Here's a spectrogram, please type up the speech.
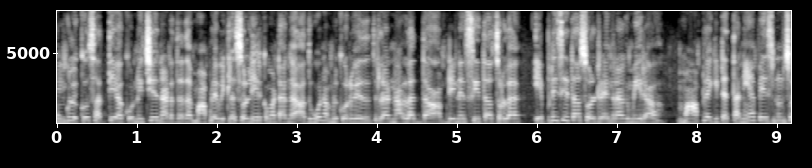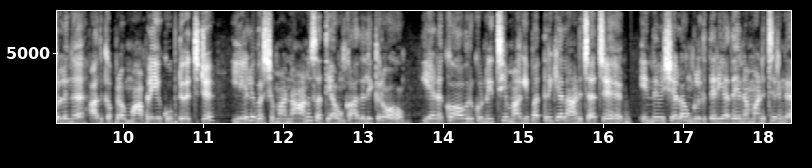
உங்களுக்கும் சத்யாவுக்கும் நிச்சயம் நடந்ததை மாப்பிள்ளை வீட்டில் சொல்லியிருக்க மாட்டாங்க. அதுவும் நம்மளுக்கு ஒரு விதத்தில் நல்லது தான் அப்படின்னு சீதா சொல்ல எப்படி சீதா சொல்கிறேங்கிறாங்க மீரா? மாப்பிள்ளை கிட்ட தனியாக பேசணும்னு சொல்லுங்க. அதுக்கப்புறம் மாப்பிள்ளையை கூப்பிட்டு வச்சுட்டு ஏழு வருஷமா நானும் சத்யாவும் காதலிக்கிறோம். எனக்கும் அவருக்கும் நிச்சயமாகி பத்திரிக்கையெல்லாம் அடிச்சாச்சு. இந்த விஷயம்லாம் உங்களுக்கு தெரியாதே என்னை மன்னிச்சிருங்க.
